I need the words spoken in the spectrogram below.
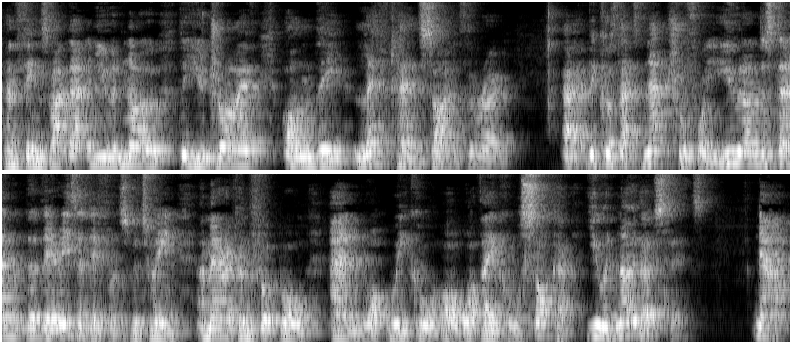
and things like that. And you would know that you drive on the left hand side of the road. Uh, because that's natural for you. You would understand that there is a difference between American football and what we call, or what they call soccer. You would know those things. Now,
